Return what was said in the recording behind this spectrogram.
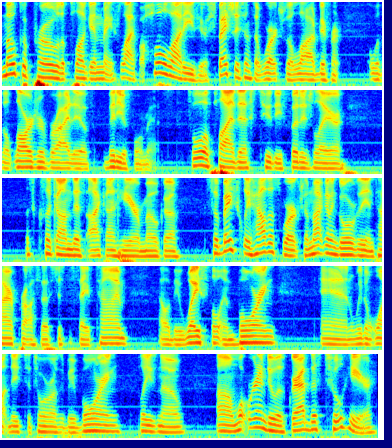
Mocha Pro, the plugin, makes life a whole lot easier, especially since it works with a lot of different with a larger variety of video formats. So we'll apply this to the footage layer. Let's click on this icon here, Mocha. So basically how this works, I'm not going to go over the entire process just to save time. That would be wasteful and boring, and we don't want these tutorials to be boring. Please know. Um, what we're going to do is grab this tool here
